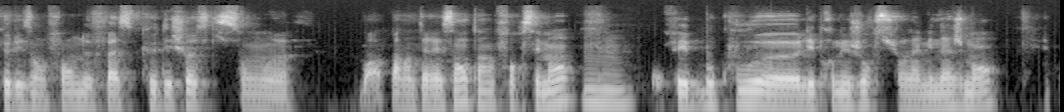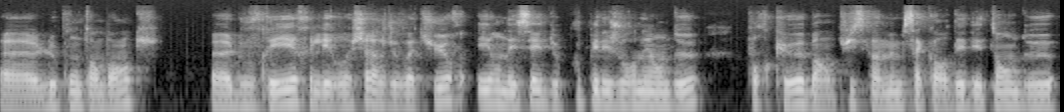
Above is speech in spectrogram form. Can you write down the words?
que les enfants ne fassent que des choses qui sont euh, pas intéressantes, hein, forcément. Mhm. On fait beaucoup euh, les premiers jours sur l'aménagement, euh, le compte en banque, l'ouvrir, les recherches de voitures, et on essaye de couper les journées en deux pour que bah, on puisse quand même s'accorder des temps de,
